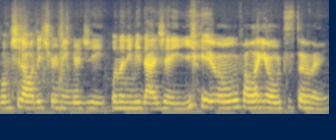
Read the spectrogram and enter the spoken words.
Vamos tirar o A Day to Remember de unanimidade aí. Eu vou falar em outros também.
